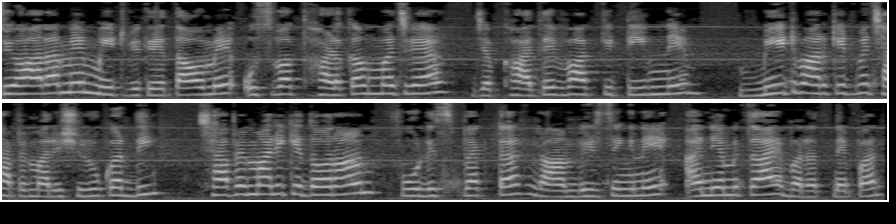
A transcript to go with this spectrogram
सिहारा में मीट विक्रेताओं में उस वक्त हड़कंप मच गया, जब खाद्य विभाग की टीम ने मीट मार्केट में छापेमारी शुरू कर दी छापेमारी के दौरान फ़ूड इंस्पेक्टर रामवीर सिंह ने अनियमितताएँ बरतने पर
